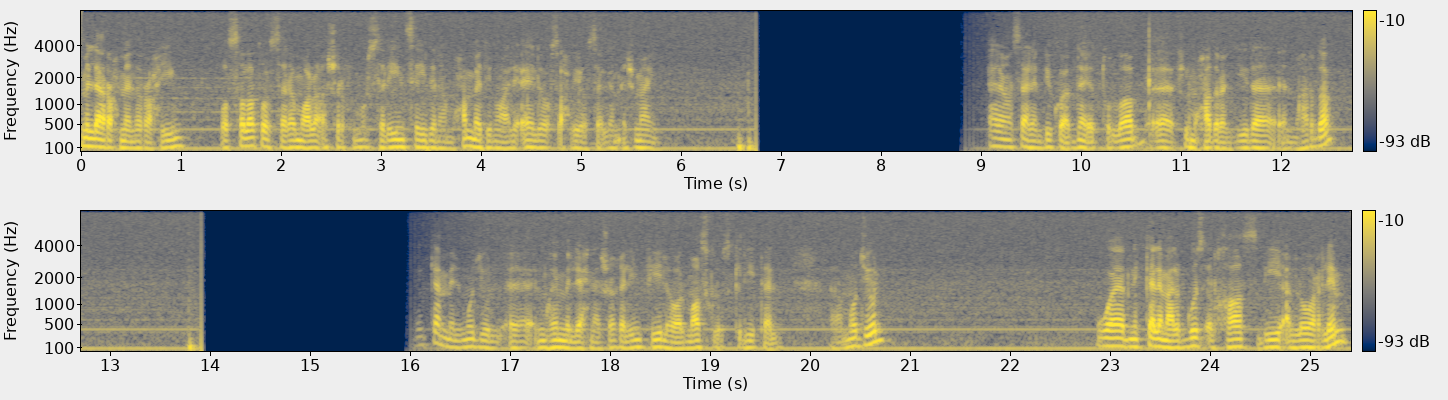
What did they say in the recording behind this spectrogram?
بسم الله الرحمن الرحيم والصلاة والسلام على أشرف المرسلين سيدنا محمد وعلى آله وصحبه وسلم أجمعين. أهلا وسهلا بكم أبناء الطلاب آه، في محاضرة جديدة النهاردة. بنكمل ال module آه، المهم اللي إحنا شغالين فيه اللي هو ال musculoskeletal module وبنتكلم على الجزء الخاص بال lower limb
